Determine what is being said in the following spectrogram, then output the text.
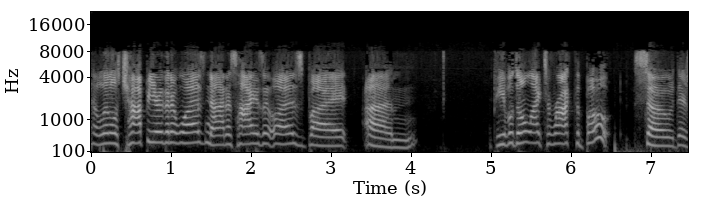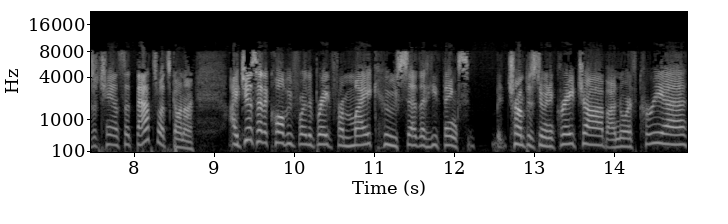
a little choppier than it was, not as high as it was, but um, people don't like to rock the boat. So there's a chance that that's what's going on. I just had a call before the break from Mike who said that he thinks Trump is doing a great job on North Korea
